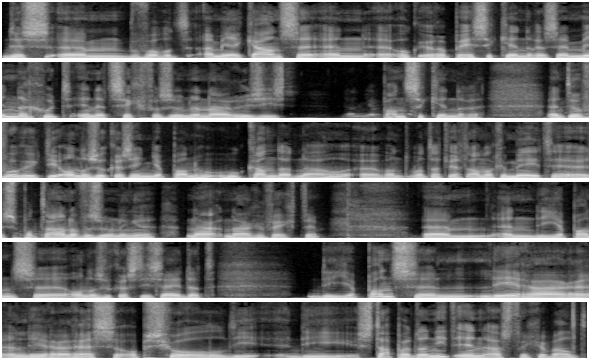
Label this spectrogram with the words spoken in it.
Dus ehm, bijvoorbeeld Amerikaanse en eh, ook Europese kinderen zijn minder goed in het zich verzoenen na ruzies dan Japanse kinderen. En toen vroeg ik die onderzoekers in Japan, hoe, hoe kan dat nou? Want, want dat werd allemaal gemeten, spontane verzoeningen na, na gevechten. Ehm, en die Japanse onderzoekers die zeiden dat de Japanse leraren en leraressen op school, die, die stappen er niet in als er geweld,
